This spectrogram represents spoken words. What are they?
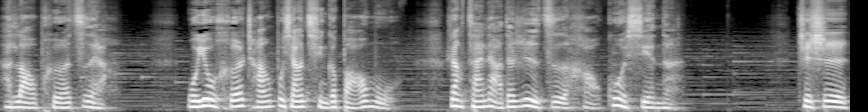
啊，老婆子呀，我又何尝不想请个保姆，让咱俩的日子好过些呢？只是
